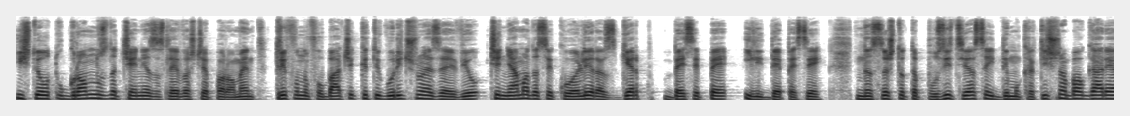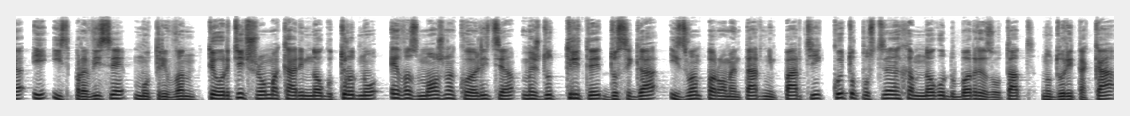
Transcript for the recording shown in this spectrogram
и ще е от огромно значение за следващия парламент. Трифонов обаче категорично е заявил, че няма да се коалира с ГЕРБ, БСП или ДПС. На същата позиция са и Демократична България и Изправи се Мутривън. Теоретично Теоретично, макар и много трудно, е възможна коалиция между трите до сега извън парламентарни партии, които постигнаха много добър резултат, но дори така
